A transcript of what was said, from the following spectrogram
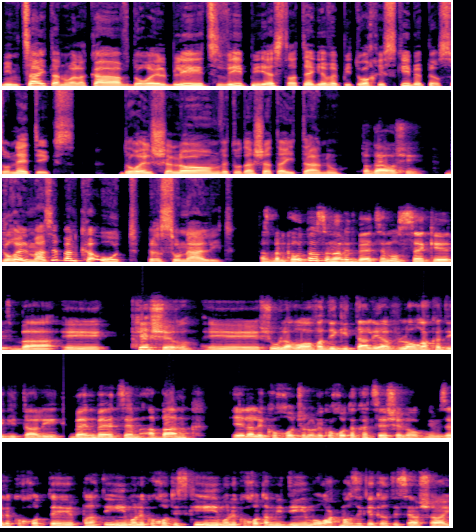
נמצא איתנו על הקו דורל בליץ, VP אסטרטגיה ופיתוח עסקי ב Personetics. דורל שלום ותודה שאתה איתנו. תודה אושי. דורל, מה זה בנקאות פרסונלית? אז בנקאות פרסונלית בעצם עוסקת בקשר אה, שהוא לרוב הדיגיטלי, אבל לא רק הדיגיטלי, בין בעצם הבנק אל הלקוחות שלו, לקוחות הקצה שלו, אם זה לקוחות אה, פרטיים או לקוחות עסקיים או לקוחות אמידים או רק מחזיקי כרטיסי אשראי.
